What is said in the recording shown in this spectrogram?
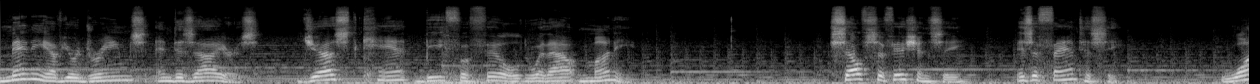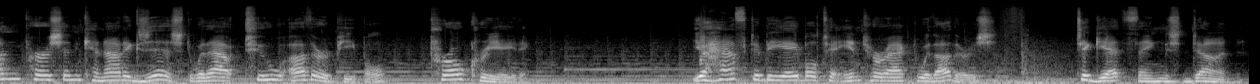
Many of your dreams and desires just can't be fulfilled without money. Self sufficiency is a fantasy. One person cannot exist without two other people procreating. You have to be able to interact with others to get things done.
